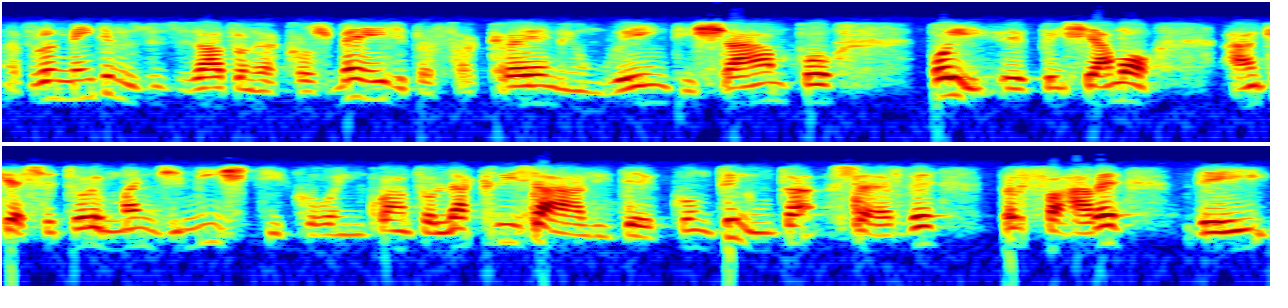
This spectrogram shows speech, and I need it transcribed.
naturalmente viene utilizzata nella cosmesi per fare creme, unguenti, shampoo. Poi eh, pensiamo anche al settore mangimistico, in quanto la crisalide contenuta serve per fare dei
